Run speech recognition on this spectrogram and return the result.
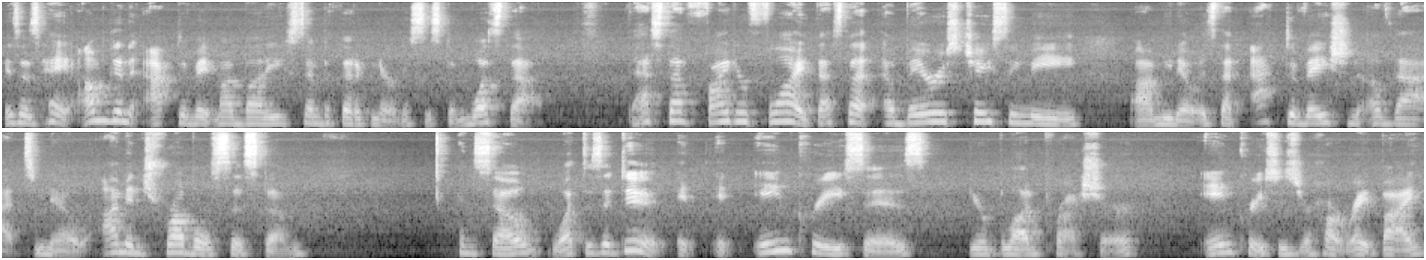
It says, hey, I'm going to activate my body sympathetic nervous system. What's that? That's that fight or flight. That's that a bear is chasing me. Um, you know, it's that activation of that, you know, I'm in trouble system. And so what does it do? It, it increases your blood pressure, increases your heart rate by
